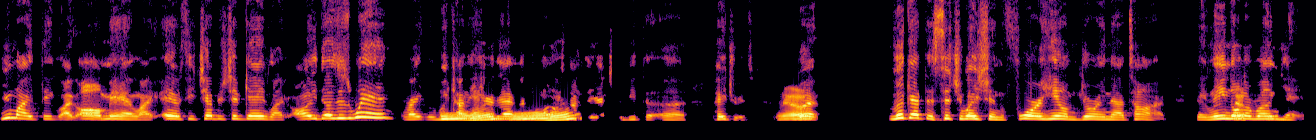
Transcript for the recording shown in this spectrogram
you might think like, oh man, like AFC Championship games, like all he does is win, right? We mm-hmm. kind of hear that. Like, mm-hmm. they actually beat the uh, Patriots. Yeah. But look at the situation for him during that time. They leaned yep. on the run game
